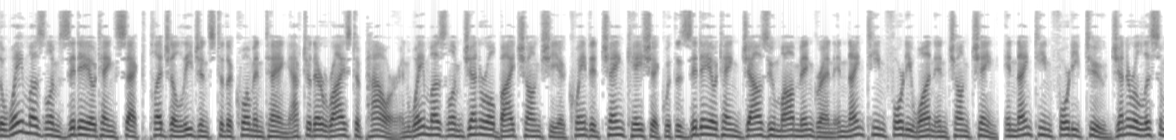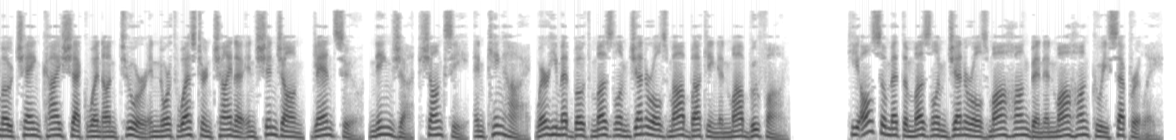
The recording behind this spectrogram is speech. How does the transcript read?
The Hui Muslim Xidaotang sect pledged allegiance to the Kuomintang after their rise to power and Hui Muslim general Bai Chongxi acquainted Chiang Kai-shek with the Xidaotang Jiaozu Ma Mingren in 1941 in Chongqing. In 1942 Generalissimo Chiang Kai-shek went on tour in northwestern China in Xinjiang, Gansu, Ningxia, Shaanxi, and Qinghai, where he met both Muslim generals Ma Buqing and Ma Bufang. He also met the Muslim generals Ma Hongbin and Ma Hongkui separately.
